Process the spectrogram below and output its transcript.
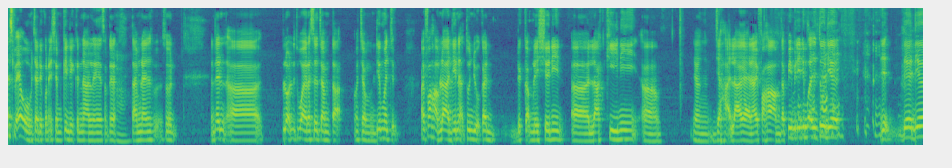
SPL oh, macam ada connection. Mungkin dia kenal ni something ha. timeline so and then uh, plot dia tu I rasa macam tak macam dia macam I faham lah dia nak tunjukkan dekat Malaysia ni uh, laki ni uh, yang jahat lah kan. I faham. Tapi bila dia buat macam tu dia dia, dia dia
